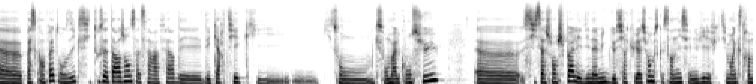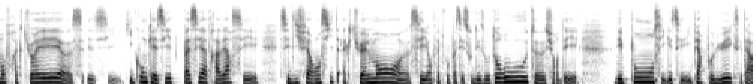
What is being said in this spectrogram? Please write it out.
Euh, parce qu'en fait, on se dit que si tout cet argent, ça sert à faire des, quartiers qui sont mal conçus, euh, si ça change pas les dynamiques de circulation, parce que Saint-Denis, c'est une ville effectivement extrêmement fracturée, euh, quiconque a essayé de passer à travers ces, différents sites actuellement, euh, c'est en fait, il faut passer sous des autoroutes, euh, sur des, ponts, c'est, hyper pollué, etc.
